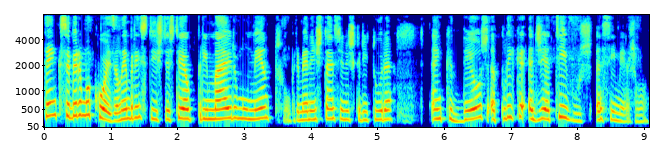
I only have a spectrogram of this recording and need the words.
Tem que saber uma coisa, lembrem-se disto, este é o primeiro momento, a primeira instância na Escritura em que Deus aplica adjetivos a si mesmo.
